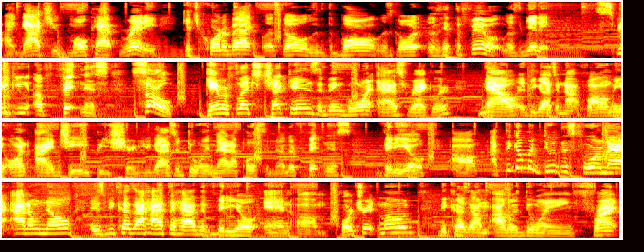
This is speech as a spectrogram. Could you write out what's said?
I got you. Mocap ready. Get your quarterback. Let's go. Let's get the ball. Let's go. Let's hit the field. Let's get it. Speaking of fitness, so GamerFlex check-ins have been going as regular. Now, if you guys are not following me on IG, be sure you guys are doing that. I post another fitness video. Um, I think I'm gonna do this format. I don't know. Is because I had to have the video in um, portrait mode because um, I was doing front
